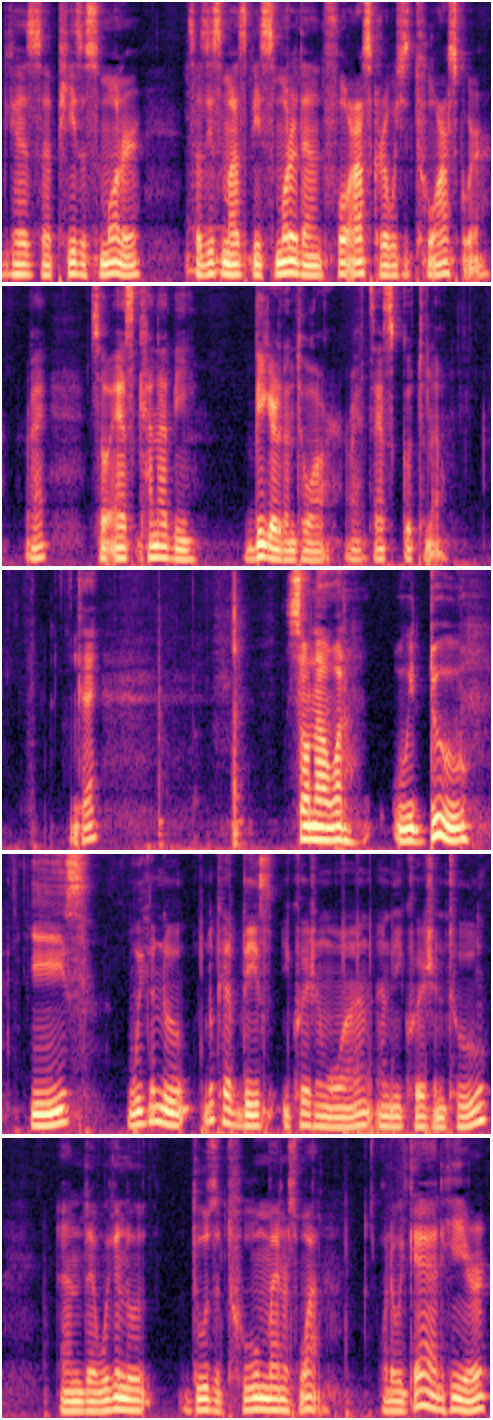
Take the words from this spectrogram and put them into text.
because uh, p is smaller, so this must be smaller than 4r squared, which is 2r squared, right? So s cannot be bigger than 2r, right? That's good to know. Okay. So now what we do is we're going to look at this equation 1 and equation 2 and uh, we're going to do the 2 minus 1. What do we get here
